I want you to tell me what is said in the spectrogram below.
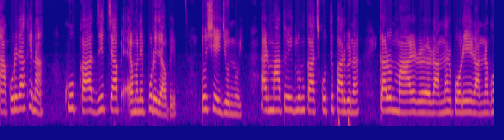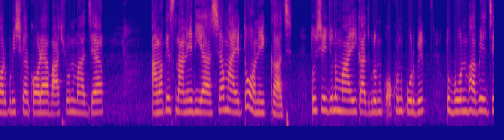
না করে রাখে না খুব কাজের চাপ মানে পড়ে যাবে। তো সেই জন্যই। আর মা তো এগুলো কাজ করতে পারবে না। কারণ মার রান্নার পরে রান্নাঘর পরিষ্কার করা, বাসন মাজা, আমাকে স্নানে দিয়ে আসা মায়ের তো অনেক কাজ। তো সেই জন্য মা এই কাজগুলো কখন করবে? তো বোন ভাবে যে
